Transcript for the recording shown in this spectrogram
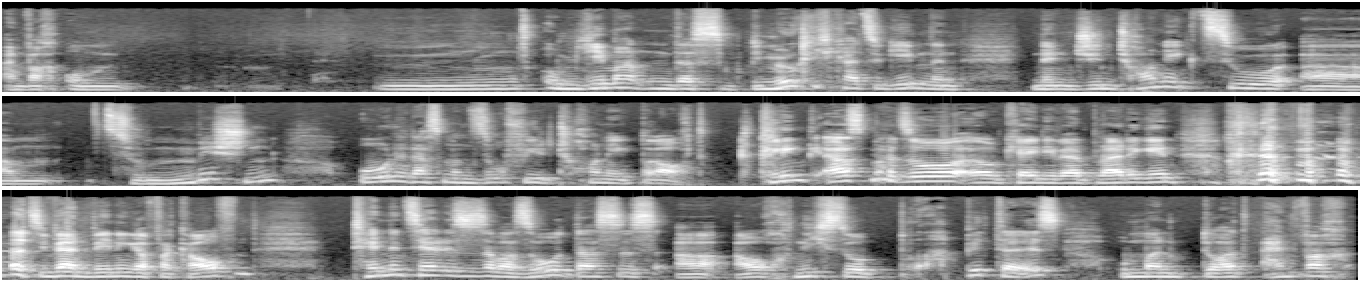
Einfach um, mm, um jemandem das, die Möglichkeit zu geben, einen, einen Gin Tonic zu, ähm, zu mischen, ohne dass man so viel Tonic braucht. Klingt erstmal so, okay, die werden pleite gehen, sie werden weniger verkaufen. Tendenziell ist es aber so, dass es äh, auch nicht so bitter ist und man dort einfach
